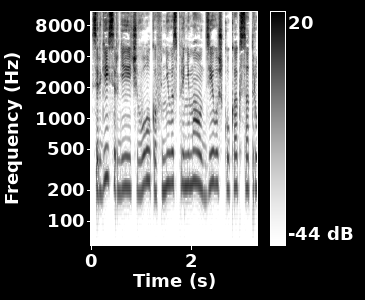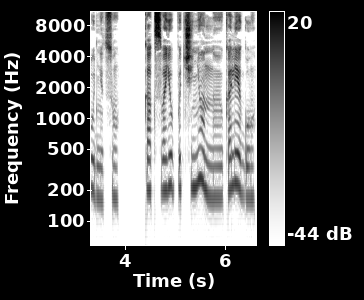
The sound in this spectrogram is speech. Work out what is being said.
Сергей Сергеевич Волков не воспринимал девушку как сотрудницу, как свою подчиненную, коллегу.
